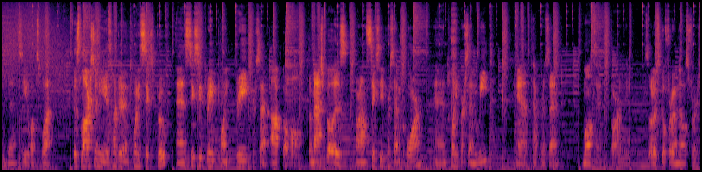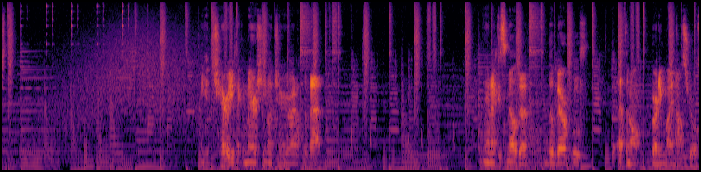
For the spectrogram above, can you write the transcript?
and then see what's what. This Larceny is 126 proof and 63.3% alcohol. The mash bill is around 60% corn and 20% wheat and 10% malted barley. So let's go for the nose first. You get cherry, like a maraschino cherry right off the bat. And I can smell the, the barrel proof, the ethanol burning my nostrils.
